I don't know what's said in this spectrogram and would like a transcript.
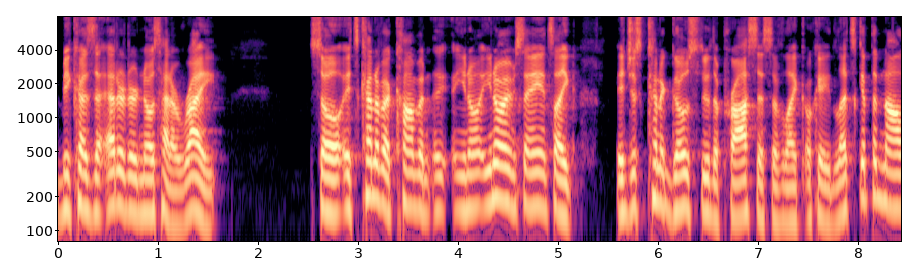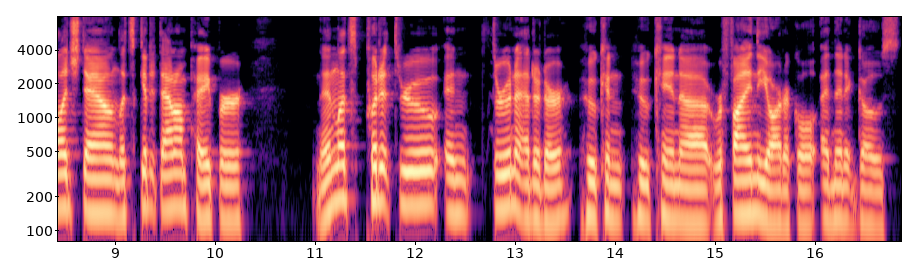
because the editor knows how to write. So it's kind of a common, you know, you know what I'm saying? It's like it just kind of goes through the process of like, okay, let's get the knowledge down, let's get it down on paper, then let's put it through and through an editor who can who can uh, refine the article, and then it goes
